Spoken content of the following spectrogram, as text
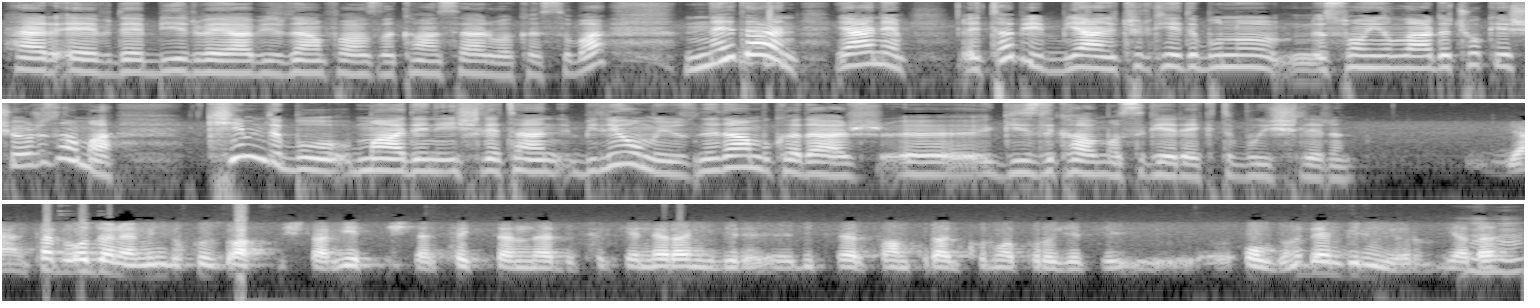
her evde bir veya birden fazla kanser vakası var. Neden? Yani e, tabii yani Türkiye'de bunu son yıllarda çok yaşıyoruz ama Kimdi bu madeni işleten biliyor muyuz? Neden bu kadar e, gizli kalması gerekti bu işlerin? Yani tabii o dönem 1960'lar, 70'ler, 80'lerde Türkiye'nin herhangi bir e, nükleer santral kurma projesi e, olduğunu ben bilmiyorum. Ya da hı hı.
